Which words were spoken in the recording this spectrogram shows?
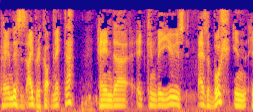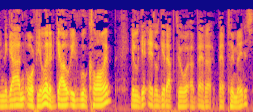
Pam, this is apricot nectar, and uh, it can be used as a bush in, in the garden, or if you let it go, it will climb. It'll get it'll get up to about a, about two metres,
